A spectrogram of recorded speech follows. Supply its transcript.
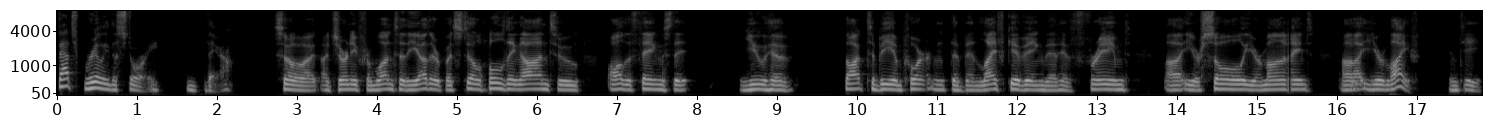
that's really the story there. So a, a journey from one to the other, but still holding on to all the things that you have thought to be important, that have been life giving, that have framed uh, your soul, your mind, uh, your life. Indeed.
